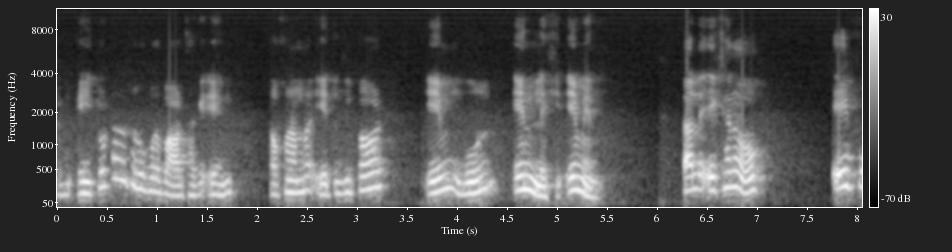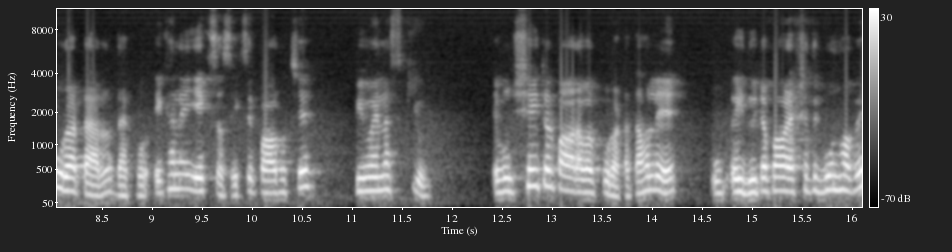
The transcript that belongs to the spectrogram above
এবং এই টোটালটার উপরে পাওয়ার থাকে এন তখন আমরা a to the power m গুণ এন লিখি, এম এন। তাহলে এখানেও এই পুরাটার দেখো এখানে এক্স আছে এক্সের পাওয়ার হচ্ছে পি মাইনাস কিউ এবং সেইটার পাওয়ার আবার পুরাটা। তাহলে এই দুইটা পাওয়ার একসাথে গুণ হবে,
